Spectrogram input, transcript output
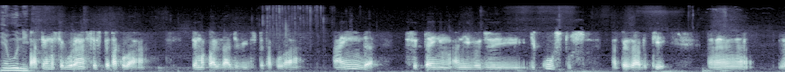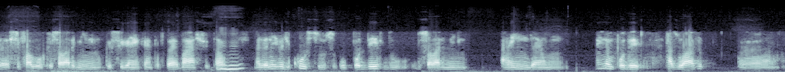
É único. Tá, tem uma segurança espetacular, tem uma qualidade de vida espetacular. Ainda se tem a nível de, de custos, apesar do que eh, se falou que o salário mínimo que se ganha aqui em Portugal é baixo e tal, mas a nível de custos, o poder do, do salário mínimo ainda é um ainda é um poder razoável. ah,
